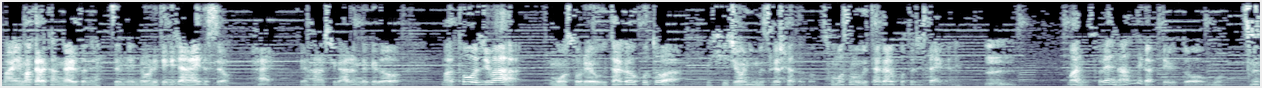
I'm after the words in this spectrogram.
まあ今から考えるとね、全然論理的じゃないですよ。はい。っていう話があるんだけど、まあ当時は、もうそれを疑うことは非常に難しかったと。そもそも疑うこと自体がね。うん。まあそれはなんでかっていうと、もうずっ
